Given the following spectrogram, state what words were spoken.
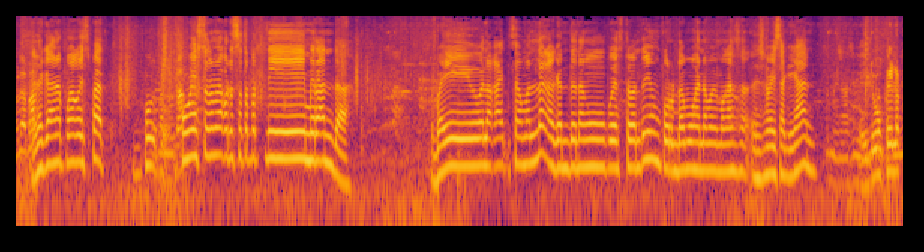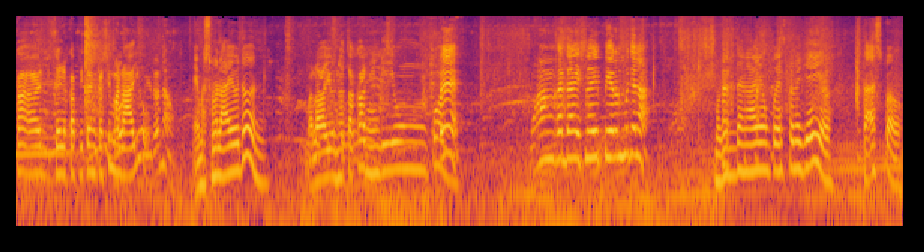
Wala ba? Ay, naghanap po ako spot. Pu- Pumesto naman ako doon sa tapat ni Miranda. Abay, wala kahit isang man lang. Ang ganda ng pwestuhan doon. Yung puro damuhan na may mga sa- may sagingan. Eh doon kay, laka, kay Kapitan kasi malayo. Meron na. Eh, mas malayo doon. Malayo ang hatakan, hindi yung... Pre! Mukhang ganda is na ipiran mo dyan ah. Maganda nga yung pwesto ni Jay, oh. Taas pa, oh.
